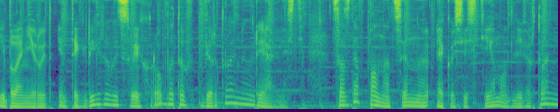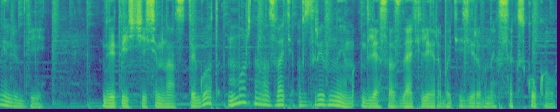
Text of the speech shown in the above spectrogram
и планирует интегрировать своих роботов в виртуальную реальность, создав полноценную экосистему для виртуальной любви. 2017 год можно назвать взрывным для создателей роботизированных секс-кукол.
